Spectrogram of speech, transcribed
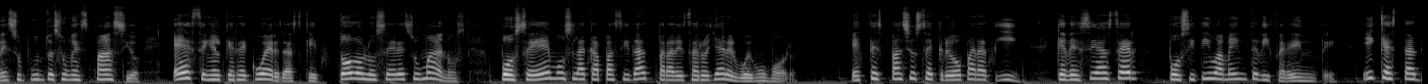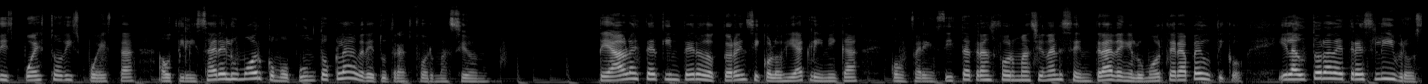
En su punto es un espacio, es en el que recuerdas que todos los seres humanos poseemos la capacidad para desarrollar el buen humor. Este espacio se creó para ti, que deseas ser positivamente diferente y que estás dispuesto o dispuesta a utilizar el humor como punto clave de tu transformación. Te habla Esther Quintero, doctora en psicología clínica, conferencista transformacional centrada en el humor terapéutico y la autora de tres libros,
